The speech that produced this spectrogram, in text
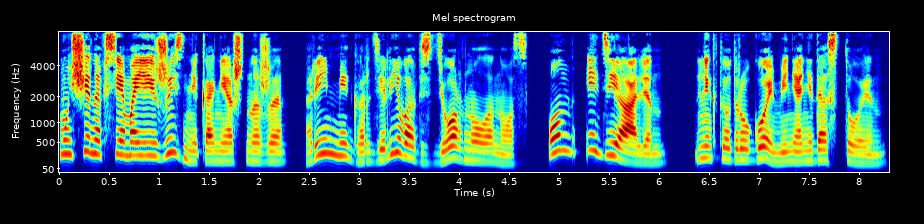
Мужчина всей моей жизни, конечно же. Римми горделиво вздернула нос. Он идеален. Никто другой меня недостоин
